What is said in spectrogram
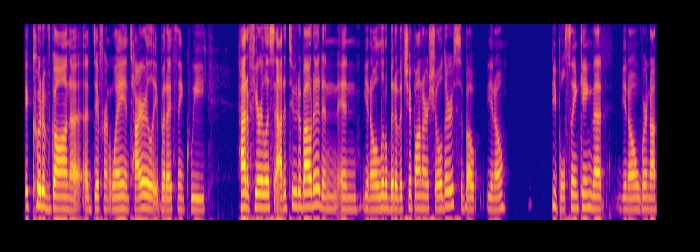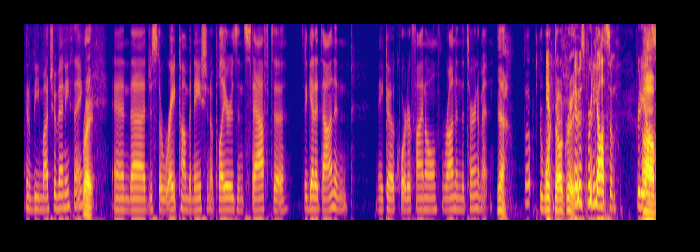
it could have gone a, a different way entirely, but I think we had a fearless attitude about it and and you know a little bit of a chip on our shoulders about you know people thinking that you know we're not going to be much of anything Right. and uh, just the right combination of players and staff to to get it done and make a quarterfinal run in the tournament Yeah. It worked out great. it was pretty awesome pretty Um,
